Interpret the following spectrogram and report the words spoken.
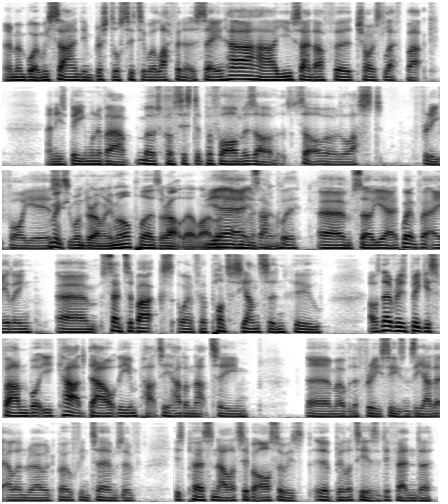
I remember when we signed him, Bristol City We're laughing at us saying, "Ha ha, you signed our third choice left back," and he's been one of our most consistent performers, or sort of over the last three, four years. It makes you wonder how many more players are out there like that. Yeah, doesn't it, really? exactly. Um, so yeah, went for Ayling. Um, Centre backs, I went for Pontus Jansson, who I was never his biggest fan, but you can't doubt the impact he had on that team um, over the three seasons he had at Elland Road, both in terms of his personality, but also his ability as a defender.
